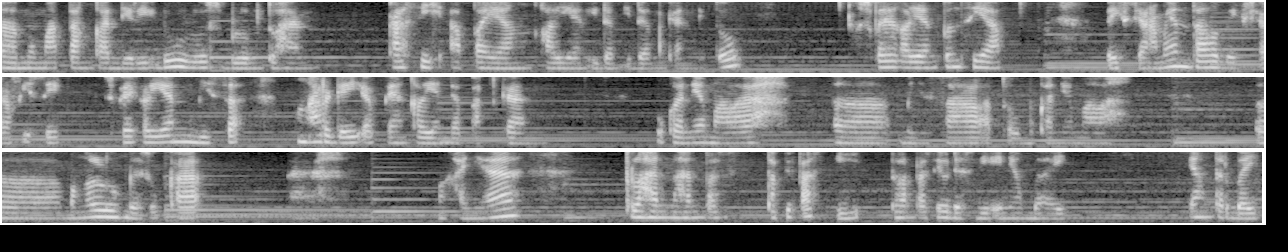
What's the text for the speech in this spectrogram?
uh, mematangkan diri dulu sebelum Tuhan kasih apa yang kalian idam-idamkan gitu. Supaya kalian pun siap baik secara mental baik secara fisik supaya kalian bisa menghargai apa yang kalian dapatkan. Bukannya malah uh, menyesal atau bukannya malah uh, mengeluh nggak suka makanya perlahan-lahan pas tapi pasti Tuhan pasti udah sediain yang baik yang terbaik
